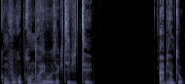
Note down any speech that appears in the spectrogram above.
quand vous reprendrez vos activités. À bientôt.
